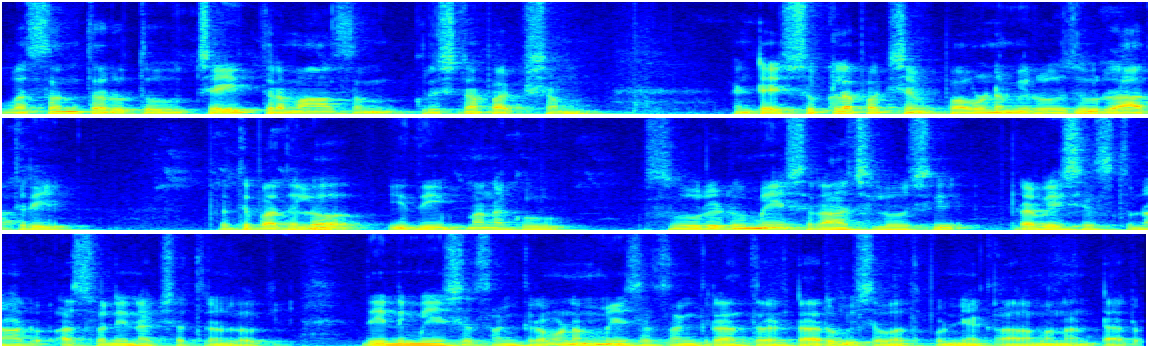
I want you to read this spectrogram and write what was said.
వసంత ఋతువు చైత్రమాసం కృష్ణపక్షం అంటే శుక్లపక్షం పౌర్ణమి రోజు రాత్రి ప్రతిపదిలో ఇది మనకు సూర్యుడు మేషరాశిలోకి ప్రవేశిస్తున్నాడు అశ్వని నక్షత్రంలోకి. దీన్ని మేష సంక్రమణం మేష సంక్రాంతి అంటారు విషవత్ పుణ్యకాలం అని అంటారు.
